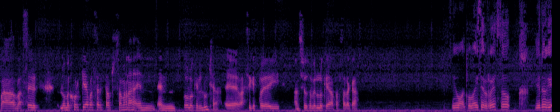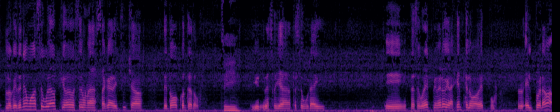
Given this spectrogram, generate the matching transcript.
va, va a ser lo mejor que va a pasar esta otra semana en, en todo lo que es lucha. Eh, así que estoy ansioso de ver lo que va a pasar acá. Sí, como, dice el resto, yo creo que lo que tenemos asegurado es que va a ser una sacada de chucha de todos contra todos. Sí. Y con eso ya te aseguráis, eh, te aseguráis primero que la gente lo va a ver. El programa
